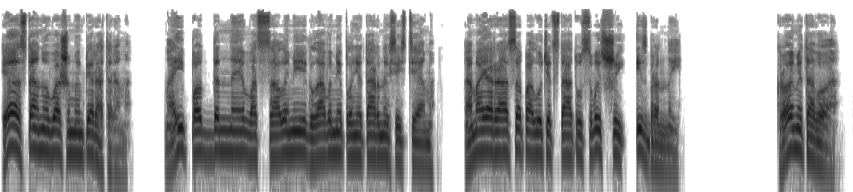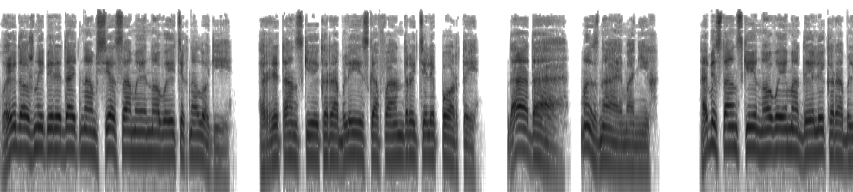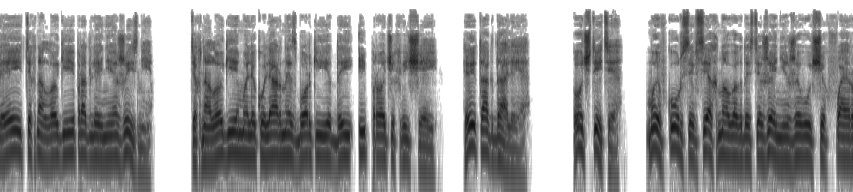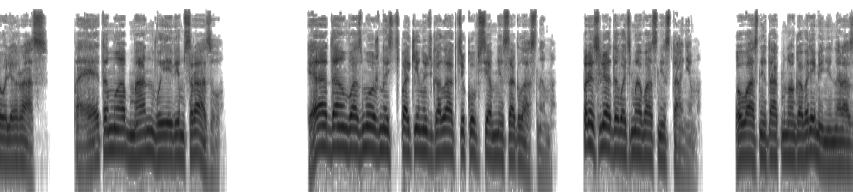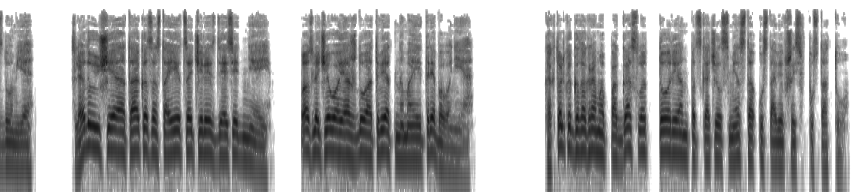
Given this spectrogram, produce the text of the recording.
Я стану вашим императором. Мои подданные — вассалами и главами планетарных систем, а моя раса получит статус высший избранный. Кроме того, вы должны передать нам все самые новые технологии. Ританские корабли, скафандры, телепорты. Да-да, мы знаем о них. Абистанские новые модели кораблей и технологии продления жизни. Технологии молекулярной сборки еды и прочих вещей. И так далее. Учтите, мы в курсе всех новых достижений живущих в Файроле рас. Поэтому обман выявим сразу. Я дам возможность покинуть галактику всем несогласным. Преследовать мы вас не станем. У вас не так много времени на раздумье. Следующая атака состоится через десять дней, после чего я жду ответ на мои требования». Как только голограмма погасла, Ториан подскочил с места, уставившись в пустоту.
